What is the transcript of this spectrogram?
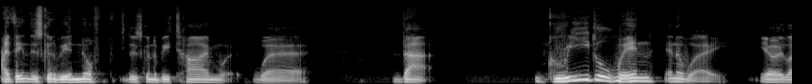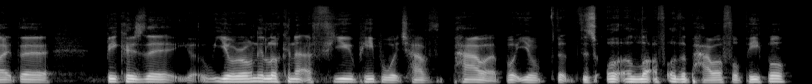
I think there's going to be enough. There's going to be time where that greed will win in a way. You know, like the because the you're only looking at a few people which have power, but you're there's a lot of other powerful people.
